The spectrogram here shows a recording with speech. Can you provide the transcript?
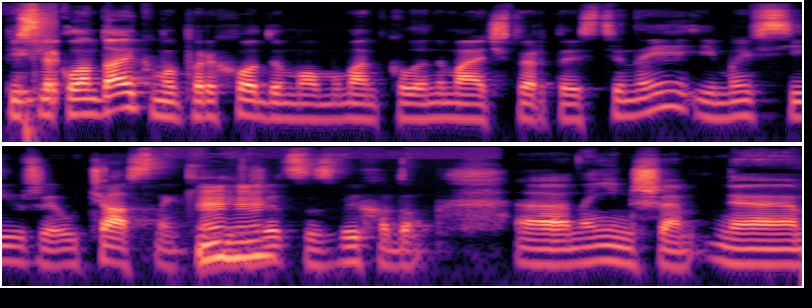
після клондайку ми переходимо в момент, коли немає четвертої стіни, і ми всі вже учасники, і вже це з виходом е, на інше. Е,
